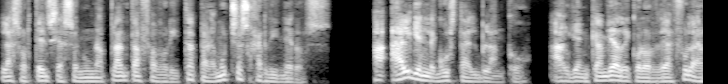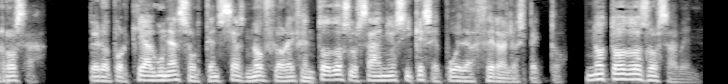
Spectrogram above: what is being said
Las hortensias son una planta favorita para muchos jardineros. A alguien le gusta el blanco, a alguien cambia de color de azul a rosa. Pero ¿por qué algunas hortensias no florecen todos los años y qué se puede hacer al respecto? No todos lo saben.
